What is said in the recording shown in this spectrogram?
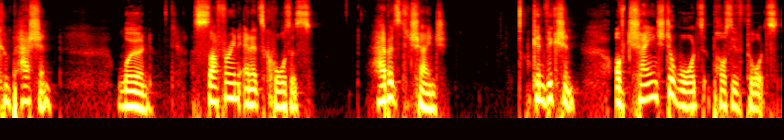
Compassion. Learn. Suffering and its causes. Habits to change. Conviction of change towards positive thoughts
